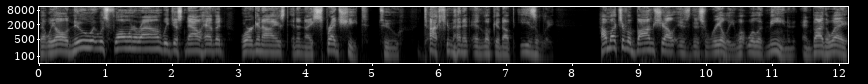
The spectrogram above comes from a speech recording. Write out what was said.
that we all knew it was flowing around. We just now have it organized in a nice spreadsheet to document it and look it up easily. How much of a bombshell is this really? What will it mean? And, by the way,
